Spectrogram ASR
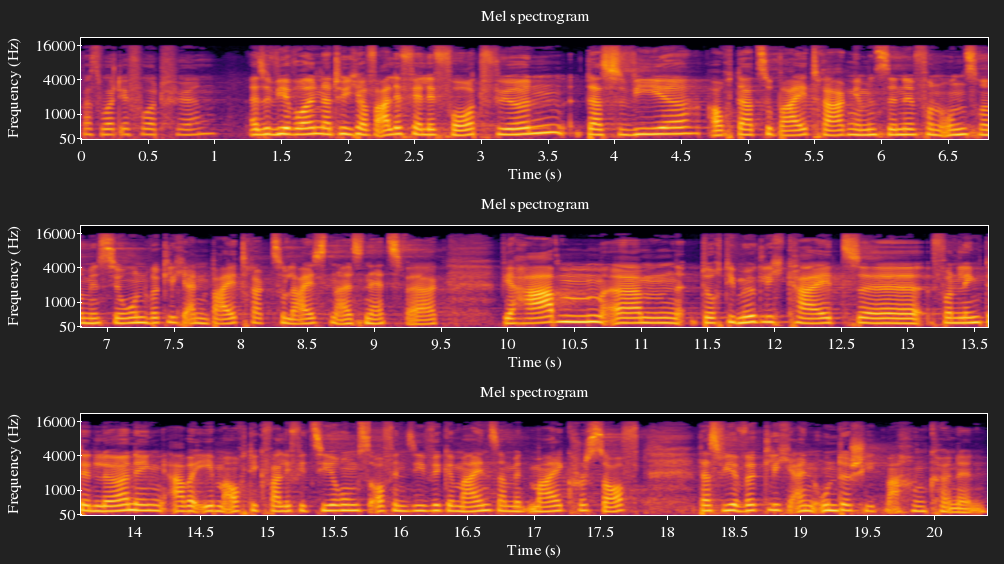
Was wollt ihr fortführen? Also wir wollen natürlich auf alle Fälle fortführen, dass wir auch dazu beitragen, im Sinne von unserer Mission wirklich einen Beitrag zu leisten als Netzwerk. Wir haben ähm, durch die Möglichkeit äh, von LinkedIn Learning, aber eben auch die Qualifizierungsoffensive gemeinsam mit Microsoft, dass wir wirklich einen Unterschied machen können.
